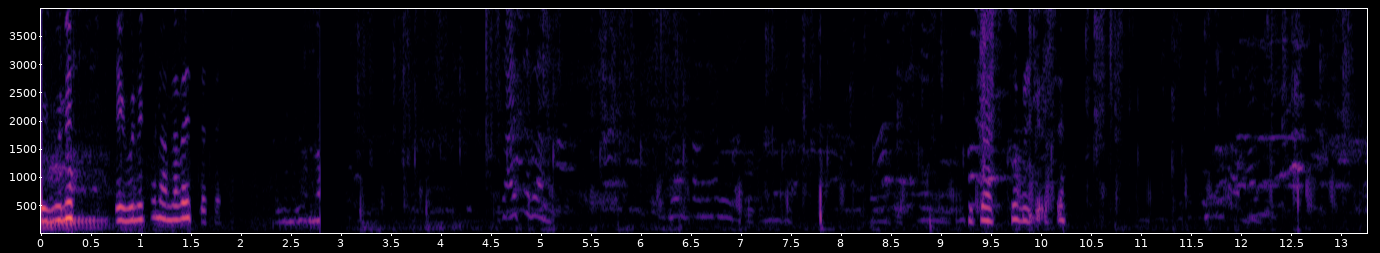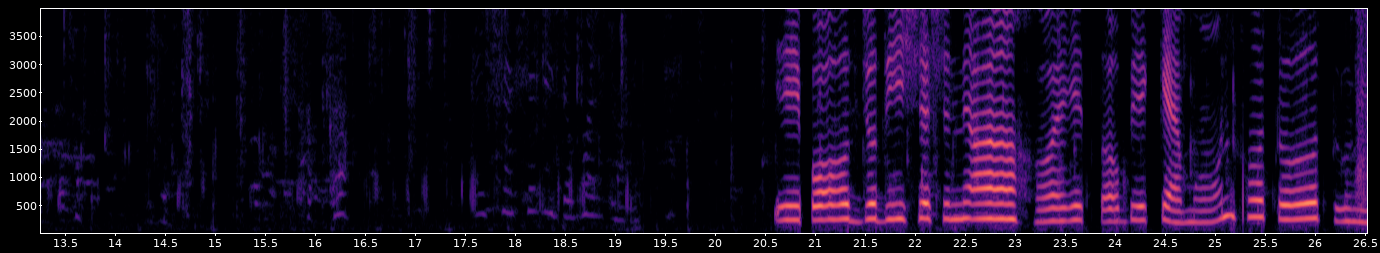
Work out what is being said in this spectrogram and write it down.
এগুলি এগুলি কোন আনা যাইতেছে? চুল গেছে। এই পথ যদি শেষ না হয় তবে কেমন হতো তুমি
